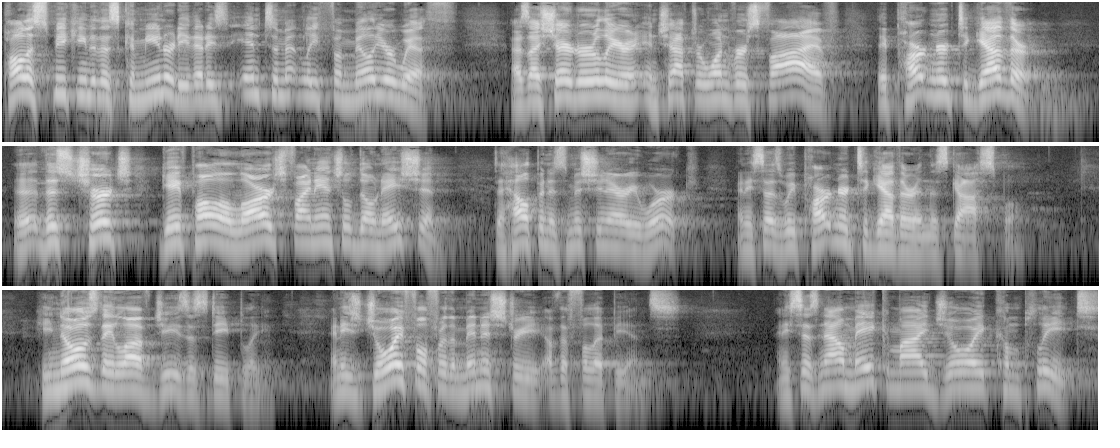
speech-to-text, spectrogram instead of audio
Paul is speaking to this community that he's intimately familiar with. As I shared earlier in chapter 1, verse 5, they partnered together. Uh, this church gave Paul a large financial donation to help in his missionary work. And he says, We partnered together in this gospel. He knows they love Jesus deeply and he's joyful for the ministry of the Philippians. And he says, Now make my joy complete.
